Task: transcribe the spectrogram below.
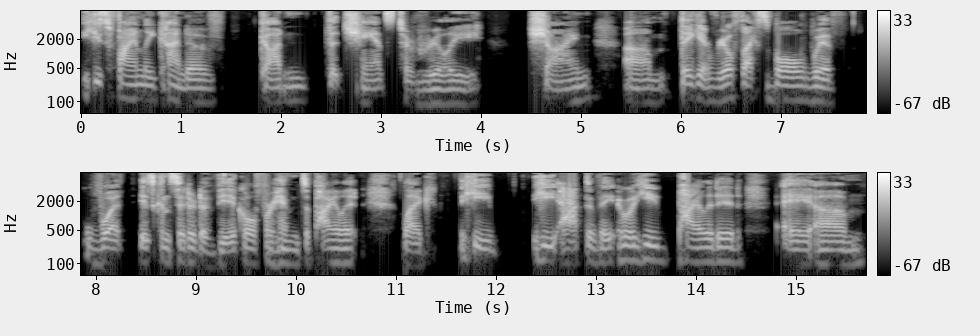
he's finally kind of gotten the chance to really shine. Um, they get real flexible with what is considered a vehicle for him to pilot. Like he he activate or he piloted a um,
